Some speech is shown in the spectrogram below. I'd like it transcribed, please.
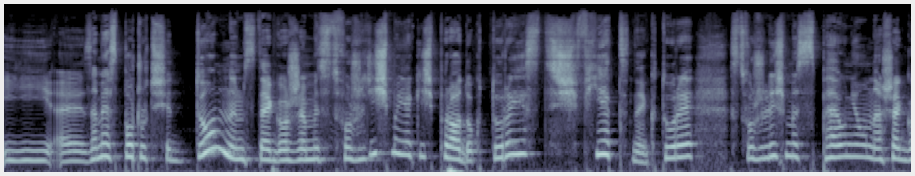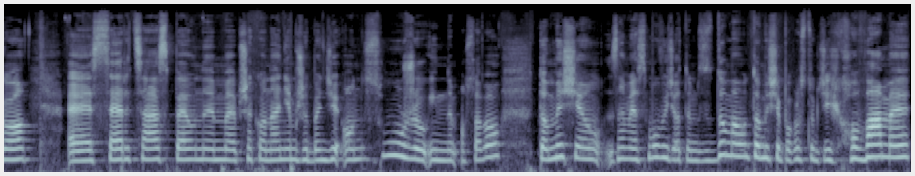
I e, zamiast poczuć się dumnym z tego, że my stworzyliśmy jakiś produkt, który jest świetny, który stworzyliśmy z pełnią naszego e, serca, z pełnym przekonaniem, że będzie on służył innym osobom, to my się zamiast mówić o tym z dumą, to my się po prostu gdzieś chowamy,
